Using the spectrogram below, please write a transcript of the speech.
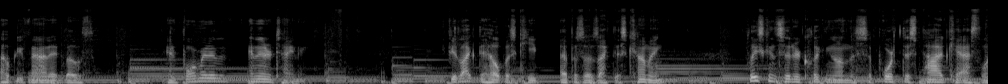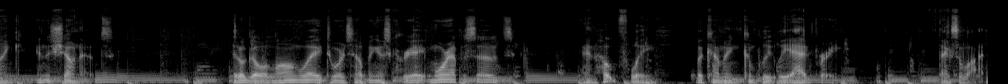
I hope you found it both informative and entertaining. If you'd like to help us keep episodes like this coming, please consider clicking on the Support This Podcast link in the show notes. It'll go a long way towards helping us create more episodes and hopefully becoming completely ad free. Thanks a lot.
